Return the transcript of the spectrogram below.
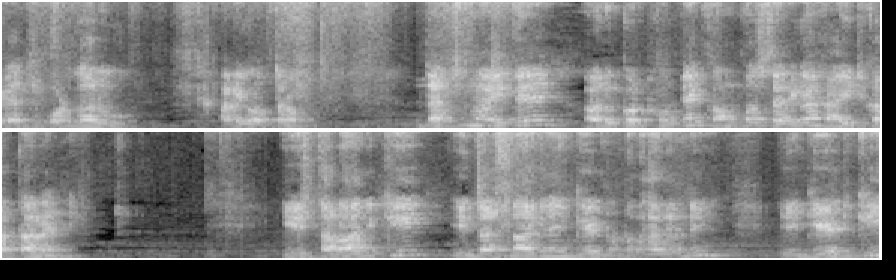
పెంచకూడదు అరుగు అలాగే ఉత్తరం. దక్షిణం అయితే అరుగు కట్టుకుంటే కంపల్సరీగా హైట్ కట్టాలండి. ఈ స్థలానికి ఈ దర్శనాగ్ని గేట్ ఉంటుంది కదండి ఈ గేట్కి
